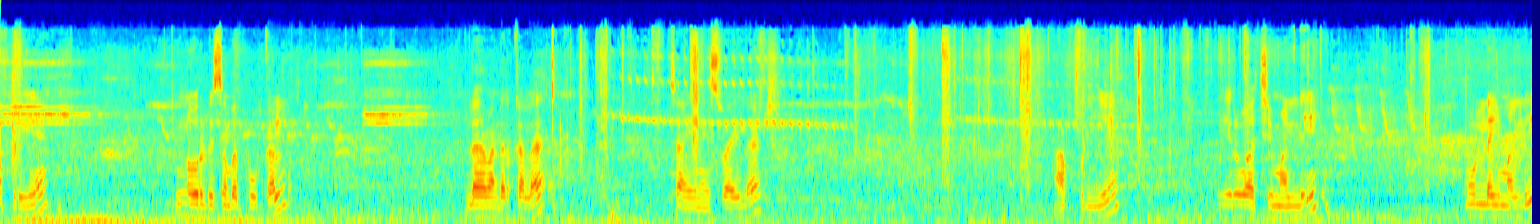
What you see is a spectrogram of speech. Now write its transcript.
அப்படியே இன்னொரு டிசம்பர் பூக்கள் லெவண்டர் கலர் சைனீஸ் வைலட். அப்படியே இருவாச்சி மல்லி முல்லை மல்லி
